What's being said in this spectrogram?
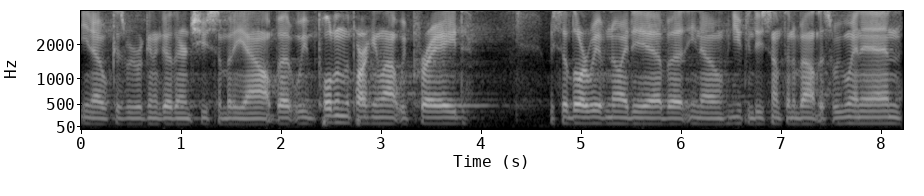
you know, because we were going to go there and choose somebody out. But we pulled in the parking lot, we prayed. We said, Lord, we have no idea, but, you know, you can do something about this. We went in.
